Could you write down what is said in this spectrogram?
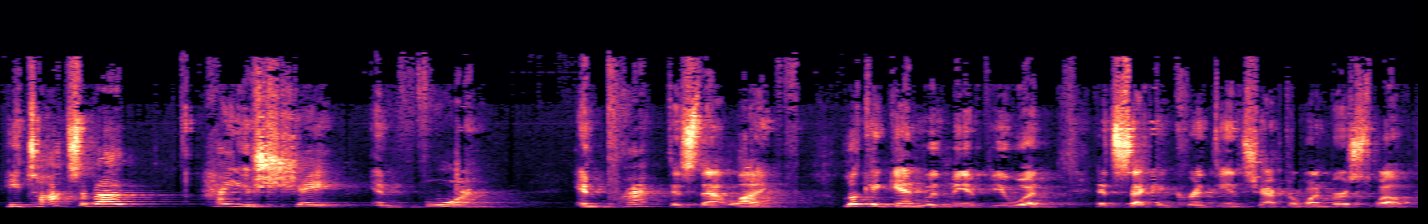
he talks about how you shape and form and practice that life. Look again with me, if you would, at Second Corinthians chapter 1, verse 12.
